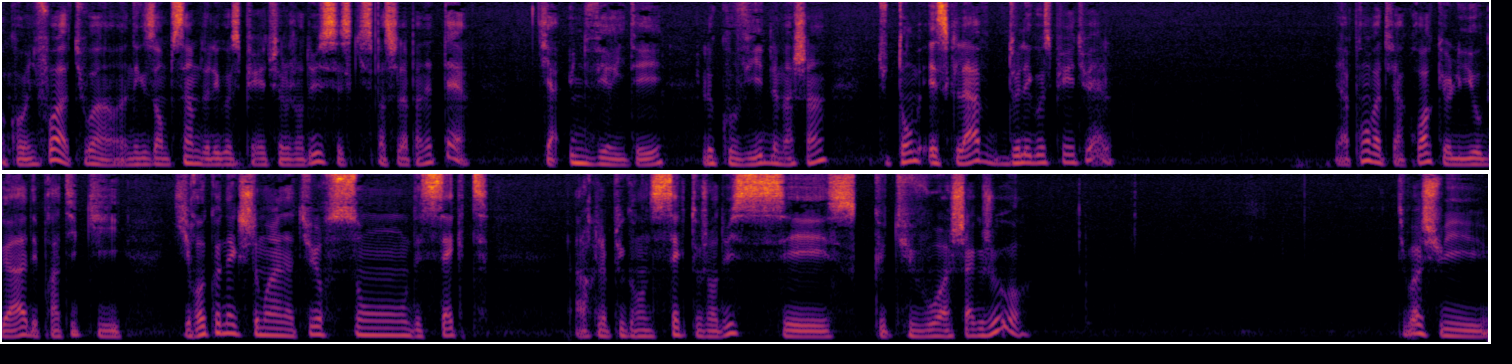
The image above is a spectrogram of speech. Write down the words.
Encore une fois, tu vois, un exemple simple de l'ego spirituel aujourd'hui, c'est ce qui se passe sur la planète Terre. Il y a une vérité, le Covid, le machin, tu tombes esclave de l'ego spirituel. Et après, on va te faire croire que le yoga, des pratiques qui, qui reconnectent justement la nature, sont des sectes. Alors que la plus grande secte aujourd'hui, c'est ce que tu vois chaque jour. Tu vois, je suis,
